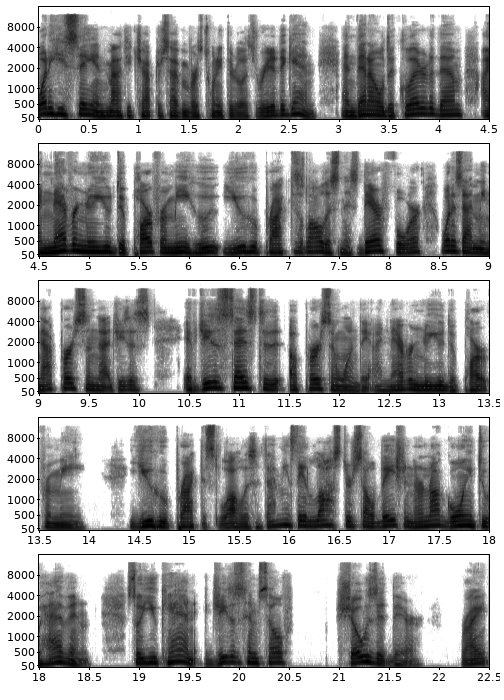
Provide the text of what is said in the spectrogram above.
What did he say in Matthew chapter 7, verse 23? Let's read it again. And then I will declare to them, I never knew you, depart from me, who you who practice lawlessness. Therefore, what does that mean? That person that Jesus, if Jesus says to a person one day, I never knew you, depart from me, you who practice lawlessness, that means they lost their salvation. They're not going to heaven. So you can, Jesus himself shows it there, right?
